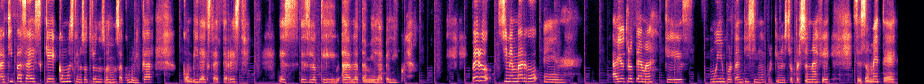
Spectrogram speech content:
aquí pasa es que cómo es que nosotros nos vamos a comunicar con vida extraterrestre. Es, es lo que habla también la película. Pero, sin embargo, eh, hay otro tema que es muy importantísimo porque nuestro personaje se somete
